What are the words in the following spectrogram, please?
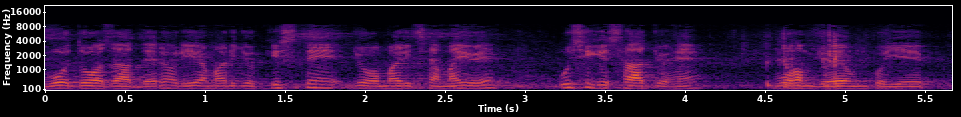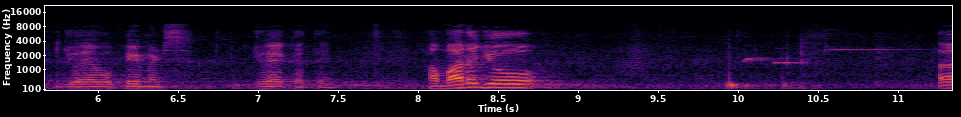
वो दो हज़ार दे रहे हैं। और ये हमारी जो किस्तें जो हमारी सामाई हुई उसी के साथ जो हैं वो हम जो है उनको ये जो है वो पेमेंट्स जो है करते हैं। हमारा जो आ,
